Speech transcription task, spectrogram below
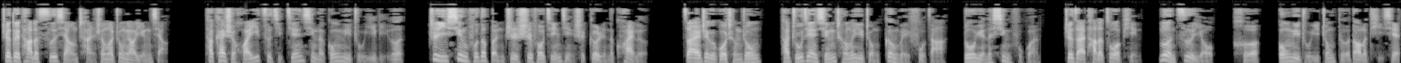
这对他的思想产生了重要影响。他开始怀疑自己坚信的功利主义理论，质疑幸福的本质是否仅仅是个人的快乐。在这个过程中，他逐渐形成了一种更为复杂多元的幸福观，这在他的作品《论自由》和《功利主义》中得到了体现。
